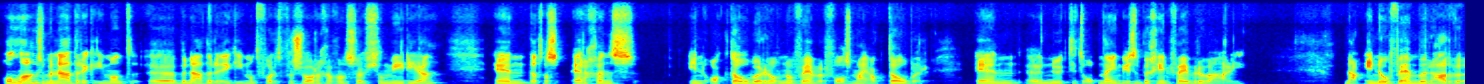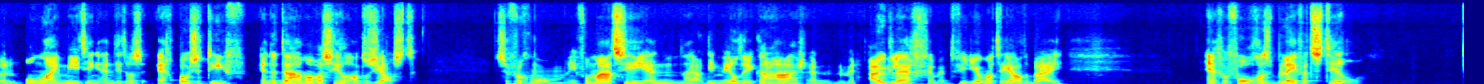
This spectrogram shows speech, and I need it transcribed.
Onlangs benaderde ik, iemand, uh, benaderde ik iemand voor het verzorgen van social media. En dat was ergens in oktober of november, volgens mij oktober. En uh, nu ik dit opneem is het begin februari. Nou, in november hadden we een online meeting en dit was echt positief. En de dame was heel enthousiast. Ze vroeg me om informatie en nou ja, die mailde ik naar haar. En met uitleg en met videomateriaal erbij. En vervolgens bleef het stil.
